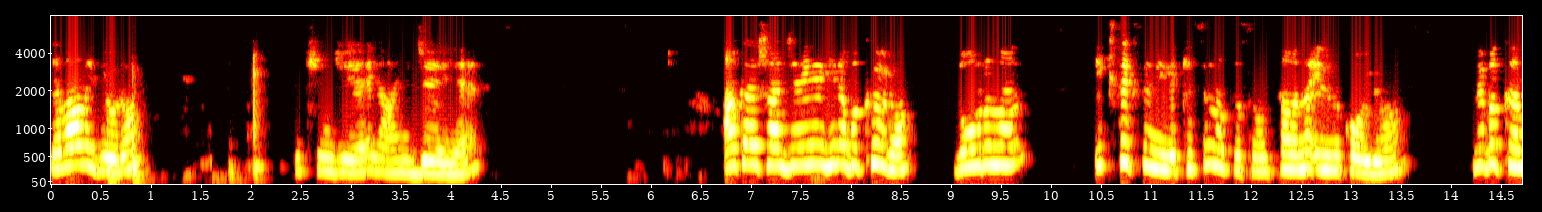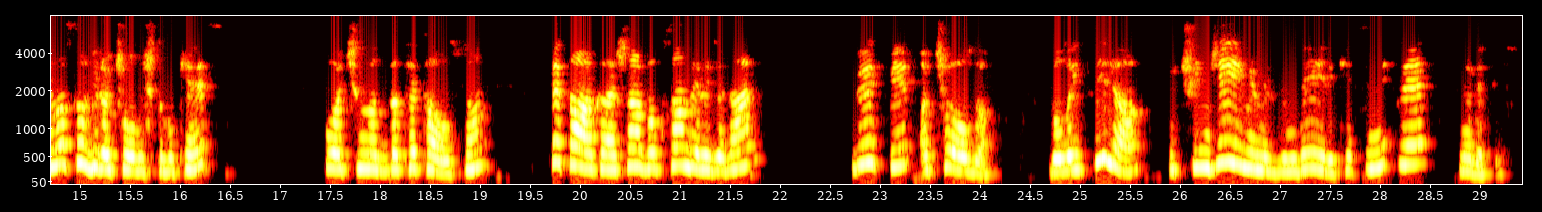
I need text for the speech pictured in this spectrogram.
Devam ediyorum. Üçüncüye yani C'ye. Arkadaşlar C'ye yine bakıyorum. Doğrunun x ekseniyle kesim noktasının sağına elimi koydum. Ve bakın nasıl bir açı oluştu bu kez. Bu açının adı da teta olsun. Teta arkadaşlar 90 dereceden büyük bir açı oldu. Dolayısıyla üçüncü eğimimizin değeri kesinlikle negatif.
